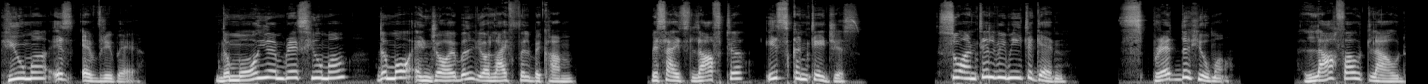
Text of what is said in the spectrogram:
Humor is everywhere. The more you embrace humor, the more enjoyable your life will become. Besides, laughter is contagious. So until we meet again, spread the humor, laugh out loud,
